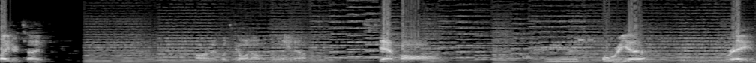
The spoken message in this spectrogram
Fighter type. Alright, what's going on with Alena? Step on! Here's Borya Ray in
